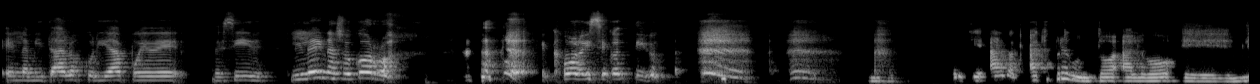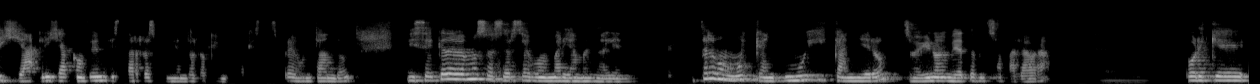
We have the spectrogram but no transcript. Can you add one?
en la mitad de la oscuridad puede decir, Lileina, socorro, como lo hice contigo. Porque algo, aquí preguntó algo eh, Ligia, Ligia, confío en estar respondiendo lo que, lo que estás preguntando. Dice, ¿qué debemos hacer según María Magdalena? Es algo muy, muy cañero, se me vino inmediatamente esa palabra, porque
